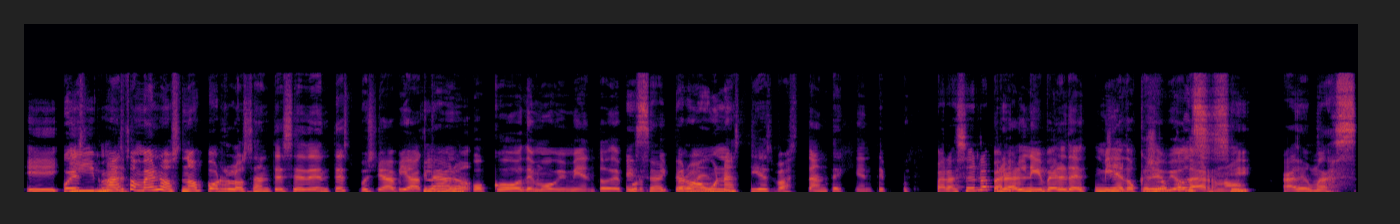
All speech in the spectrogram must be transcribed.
Y, pues más o menos, ¿no? Por los antecedentes, pues ya había como un poco de movimiento de por sí, pero aún así es bastante gente, pues. Para hacerla para el nivel de miedo que debió dar, ¿no? Sí, además,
